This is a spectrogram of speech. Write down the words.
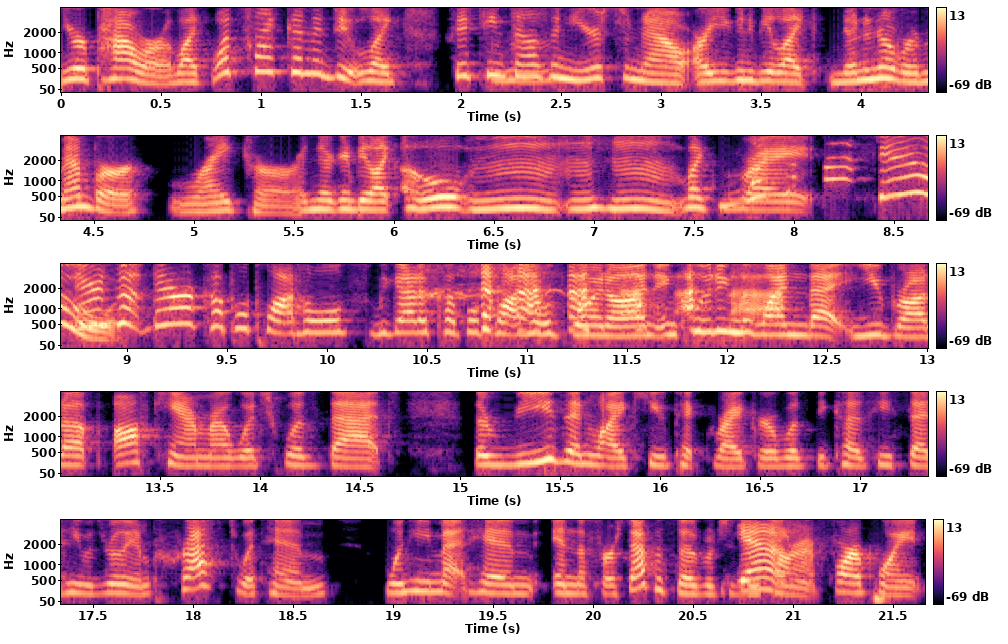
your power like what's that going to do like 15,000 years from now are you going to be like no no no remember Riker and they're going to be like oh mm, mm-hmm. like what Right. does that do There's a there are a couple plot holes. We got a couple plot holes going on, including the one that you brought up off camera, which was that the reason why Q picked Riker was because he said he was really impressed with him when he met him in the first episode, which is Encounter at Yes. Farpoint.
